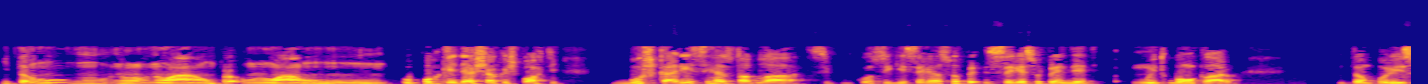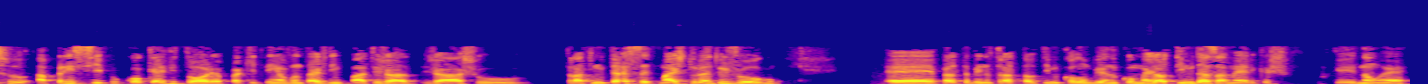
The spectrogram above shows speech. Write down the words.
Então não, não, não há, um, não há um, o porquê de achar que o esporte buscaria esse resultado lá. Se conseguir, seria, surpre seria surpreendente, muito bom, claro. Então, por isso, a princípio, qualquer vitória para que tenha vantagem de empate, eu já, já acho trato muito interessante. Mas durante o jogo, é, para também não tratar o time colombiano como o melhor time das Américas, porque não é,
